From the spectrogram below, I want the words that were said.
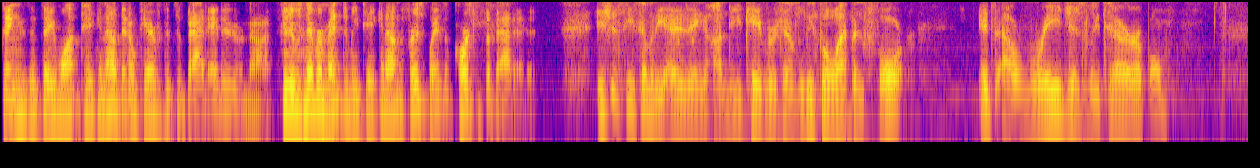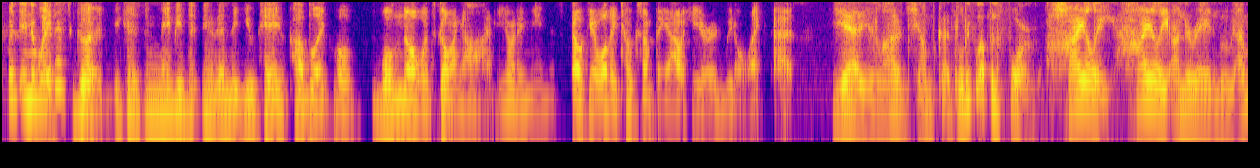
things that they want taken out. They don't care if it's a bad edit or not because it was never meant to be taken out in the first place. Of course, it's a bad edit. You should see some of the editing on the UK version of Lethal Weapon 4. It's outrageously terrible. But in a way, that's good because then maybe the, you know, then the UK public will will know what's going on. You know what I mean? It's okay. Well, they took something out here, and we don't like that. Yeah, there's a lot of jump cuts. Lethal Weapon 4, highly, highly underrated movie. I, I,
